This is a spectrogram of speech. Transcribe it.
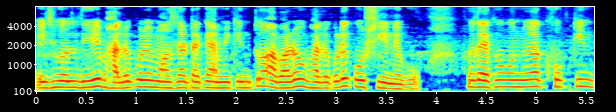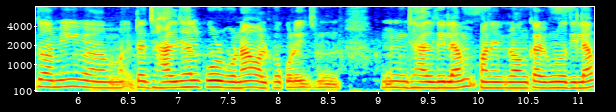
এই ঝোল দিয়ে ভালো করে মশলাটাকে আমি কিন্তু আবারও ভালো করে কষিয়ে নেব। তো দেখো বন্ধুরা, খুব কিন্তু আমি এটা ঝাল ঝাল করব না, অল্প করেই ঝাল দিলাম মানে লঙ্কার গুঁড়ো দিলাম।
